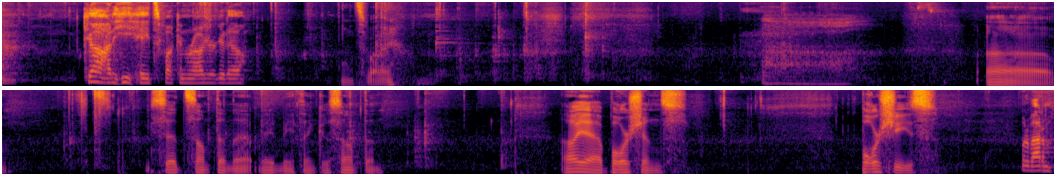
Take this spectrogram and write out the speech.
God, he hates fucking Roger Goodell. That's funny. Uh, he said something that made me think of something. Oh yeah, abortions. Borschies. What about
